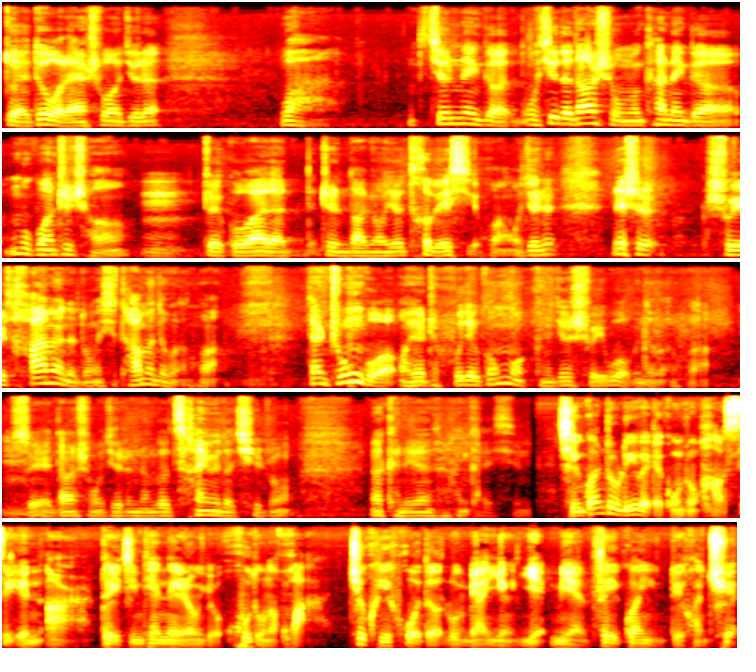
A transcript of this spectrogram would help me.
对，对我来说，我觉得，哇，就那个，我记得当时我们看那个《暮光之城》，嗯，对，国外的这种大片，我觉得特别喜欢。我觉得那是属于他们的东西，他们的文化。但中国，我觉得这《蝴蝶公墓》可能就属于我们的文化。所以当时我觉得能够参与到其中，那肯定是很开心。请关注吕伟的公众号 CNR，对今天内容有互动的话，就可以获得路面影业免费观影兑换券。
